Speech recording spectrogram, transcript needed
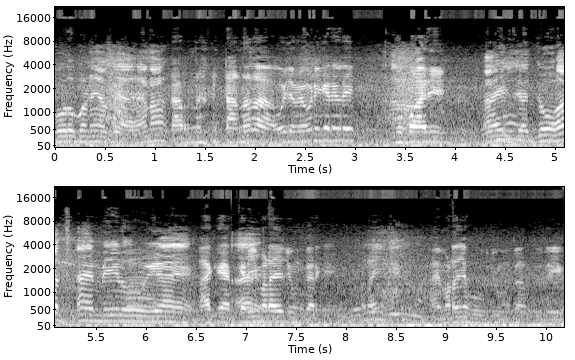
ਪੁਲ ਬਣਿਆ ਪਿਆ ਹੈ ਨਾ ਟਰਨ ਟਰਨ ਦਾ ਉਹ ਜਿਵੇਂ ਉਹ ਨਹੀਂ ਕਹਿੰਦੇ ਨੇ ਮੁਬਾਰੀ ਆਏ ਜਦੋਂ ਹੱਥ ਐ ਮੇਲ ਹੋ ਗਿਆ ਹੈ। ਆ ਕੇ ਕਰੀ ਮੜਾ ਜਿਹਾ ਜ਼ੂਮ ਕਰਕੇ। ਐ ਮੜਾ ਜਿਹਾ ਹੋਰ ਜ਼ੂਮ ਕਰ ਤੂੰ ਦੇਖ।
